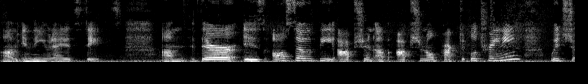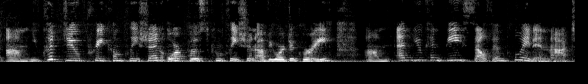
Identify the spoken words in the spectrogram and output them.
um, in the United States. Um, there is also the option of optional practical training, which um, you could do pre completion or post completion of your degree, um, and you can be self employed in that.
